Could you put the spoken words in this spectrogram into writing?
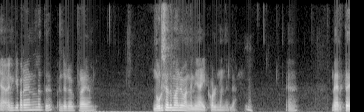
ഞാൻ എനിക്ക് പറയാനുള്ളത് എന്റെ ഒരു അഭിപ്രായം നൂറ് ശതമാനം അങ്ങനെ ആയിക്കൊള്ളണമെന്നില്ല. നേരത്തെ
